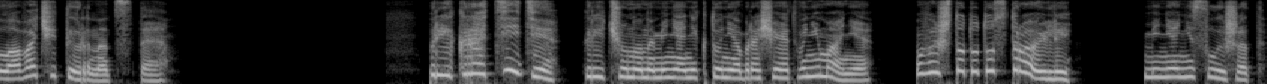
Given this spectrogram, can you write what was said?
Глава 14 «Прекратите!» — кричу, но на меня никто не обращает внимания. «Вы что тут устроили?» Меня не слышат,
